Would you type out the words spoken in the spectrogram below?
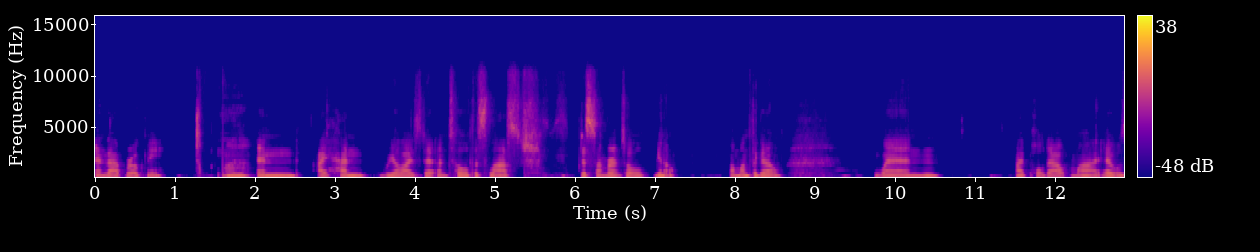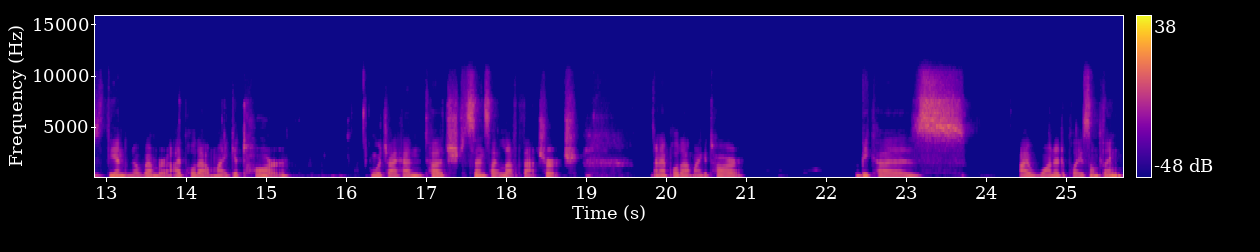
And that broke me. Wow. and I hadn't realized it until this last December, until you know, a month ago, when I pulled out my. It was the end of November. I pulled out my guitar, which I hadn't touched since I left that church, and I pulled out my guitar because I wanted to play something.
